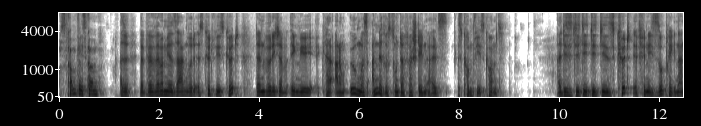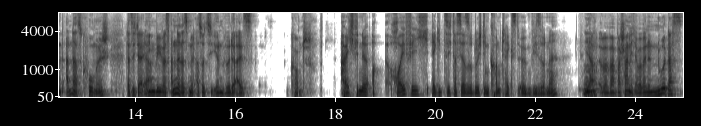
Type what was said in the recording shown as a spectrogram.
Es kommt, wie es kommt. Also, wenn man mir sagen würde, es kütt wie es kütt, dann würde ich da irgendwie, keine Ahnung, irgendwas anderes drunter verstehen, als es kommt wie es kommt. Also dieses, dieses, dieses Kütt finde ich so prägnant anders komisch, dass ich da Ja. irgendwie was anderes mit assoziieren würde als kommt. Aber ich finde, häufig ergibt sich das ja so durch den Kontext irgendwie so, ne? Ja, wa- wahrscheinlich. Aber wenn du nur das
